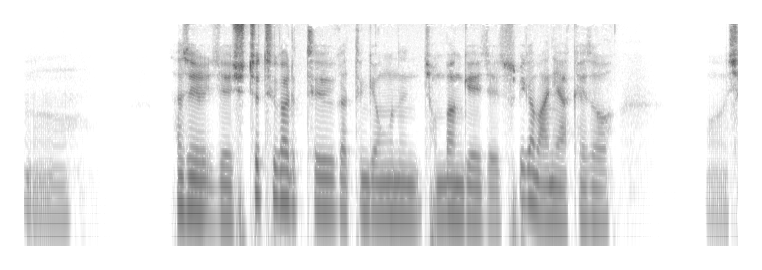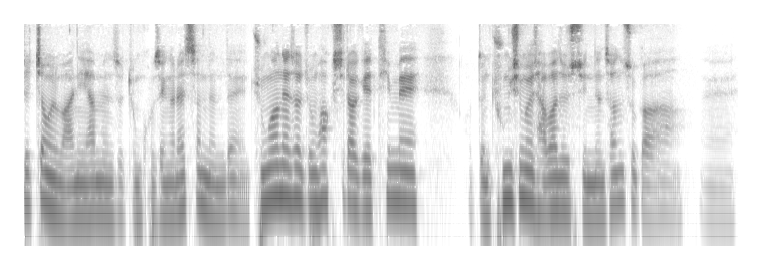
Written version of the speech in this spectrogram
어, 사실 이제 슈트트가르트 같은 경우는 전반기에 이제 수비가 많이 약해서 어, 실점을 많이 하면서 좀 고생을 했었는데 중원에서 좀 확실하게 팀의 어떤 중심을 잡아줄 수 있는 선수가 예,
